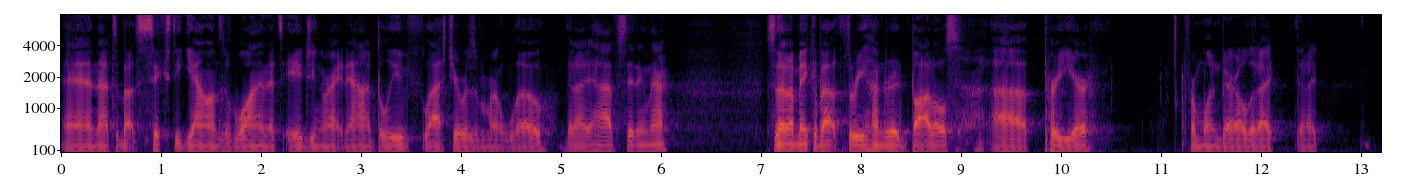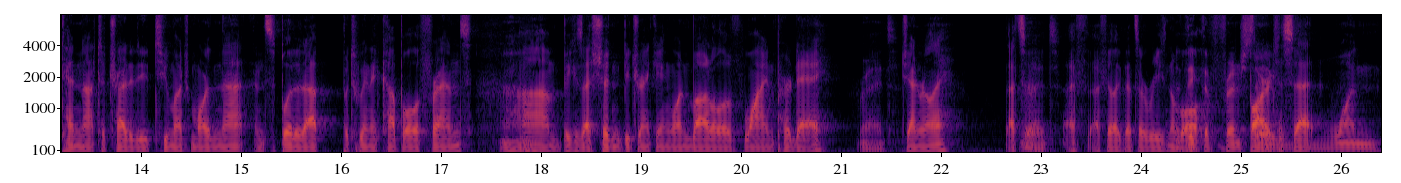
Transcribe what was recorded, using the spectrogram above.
and that's about 60 gallons of wine that's aging right now. I believe last year was a Merlot that I have sitting there. So that'll make about 300 bottles uh, per year from one barrel that I that I tend not to try to do too much more than that and split it up between a couple of friends um, because I shouldn't be drinking one bottle of wine per day Right. generally. That's Right. a I, f- I feel like that's a reasonable I think the French bar to set. one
